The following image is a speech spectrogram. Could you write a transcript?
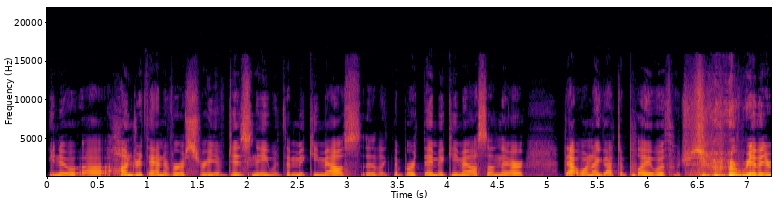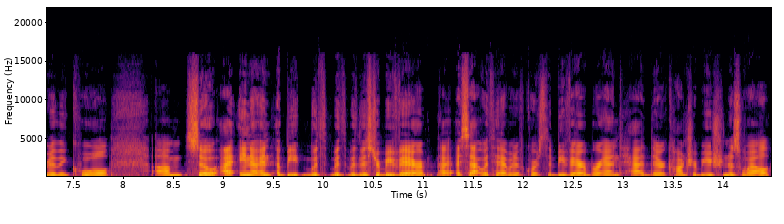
you know, uh, 100th anniversary of Disney with the Mickey Mouse, uh, like the birthday Mickey Mouse on there. That one I got to play with, which was really, really cool. Um, so I, you know, and uh, with, with, with Mr. Biver, I, I sat with him, and of course the Biver brand had their contribution as well.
